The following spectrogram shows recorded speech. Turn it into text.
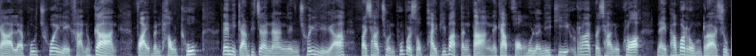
การและผู้ช่วยเลขานุการ ฝ่ายบรรเทาทุกข์ ได้มีการพิจารณาเงินช่วยเหลือ ประชาชนผู้ประสบภัยพิบัติต่างๆนะครับของมูลนิธิราชประชานุเคราะห์ในพระบรมราชูป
